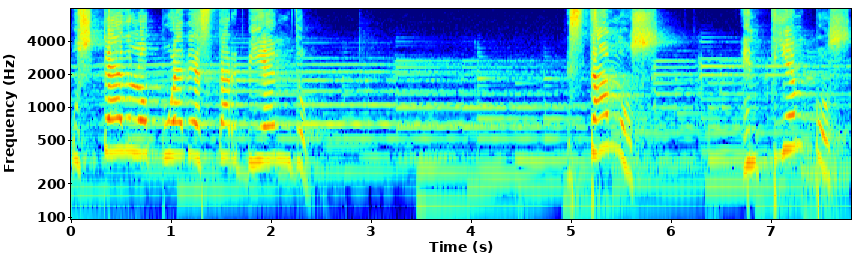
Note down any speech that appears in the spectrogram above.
Usted lo puede estar viendo. Estamos en tiempos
